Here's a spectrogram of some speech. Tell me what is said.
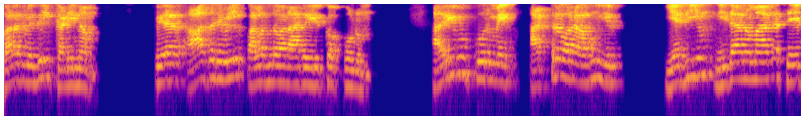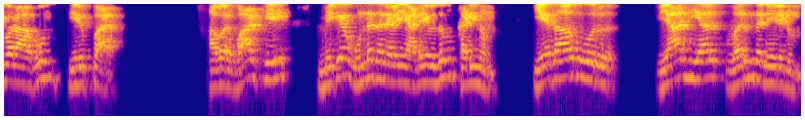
வளர்வதில் கடினம். பிறர் ஆதரவில் வளர்ந்தவராக இருக்கக்கூடும். அறிவு கூர்மை அற்றவராகவும் எதையும் நிதானமாக செய்வராகவும் இருப்பார். அவர் வாழ்க்கையில் மிக உன்னத நிலையை அடைவதும் கடினம். ஏதாவது ஒரு வியாதியால் வருந்த நேரிடும்.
